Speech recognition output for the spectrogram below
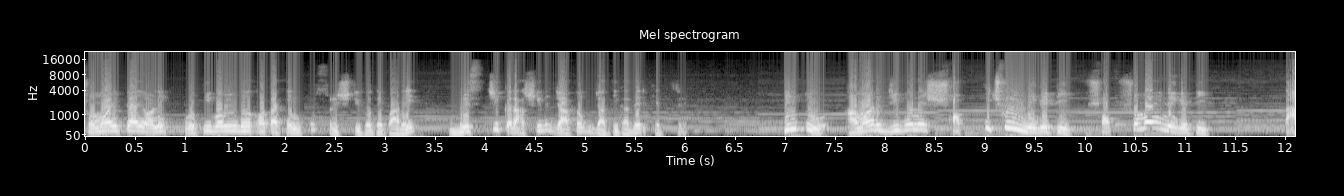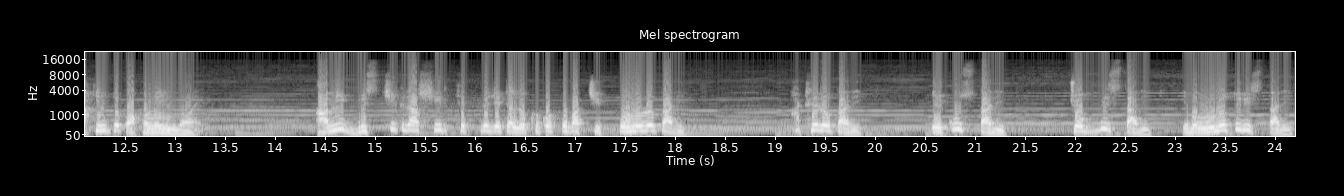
সময়টায় অনেক প্রতিবন্ধকতা কিন্তু সৃষ্টি হতে পারে বৃশ্চিক রাশির জাতক জাতিকাদের ক্ষেত্রে। কিন্তু আমার জীবনে সবকিছুই নেগেটিভ সবসময় নেগেটিভ তা কিন্তু কখনোই নয়। আমি বৃশ্চিক রাশির ক্ষেত্রে যেটা লক্ষ্য করতে পারছি, পনেরো তারিখ, আঠেরো তারিখ, একুশ তারিখ, চব্বিশ তারিখ এবং উনত্রিশ তারিখ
